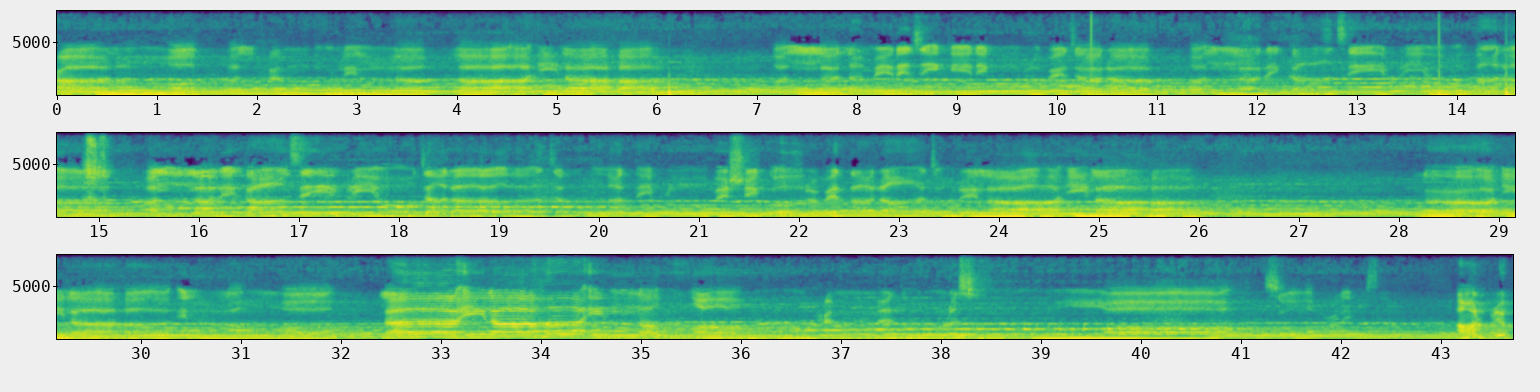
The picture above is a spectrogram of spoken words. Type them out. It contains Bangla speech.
সুবহানাল্লাহ আলহামদুলিল্লাহ লা ইলাহা আল্লাহ নামের জিকির করবে যারা আল্লাহর কাছে প্রিয় তারা আল্লাহর কাছে প্রিয় যারা জান্নাতে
